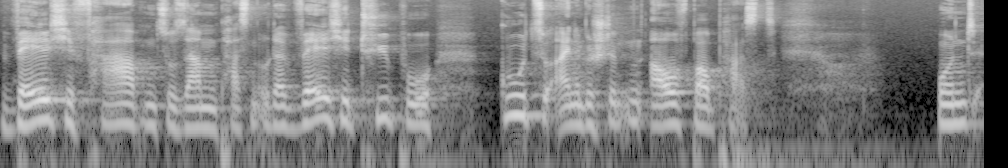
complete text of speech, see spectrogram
welche Farben zusammenpassen oder welche Typo gut zu einem bestimmten Aufbau passt. Und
